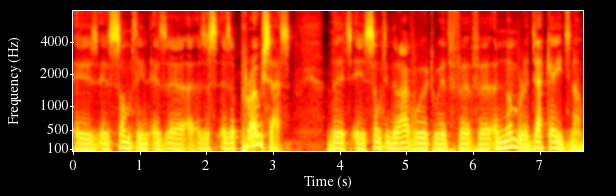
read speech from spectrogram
is is something as a as a, as a process that is something that I've worked with for, for a number of decades now.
